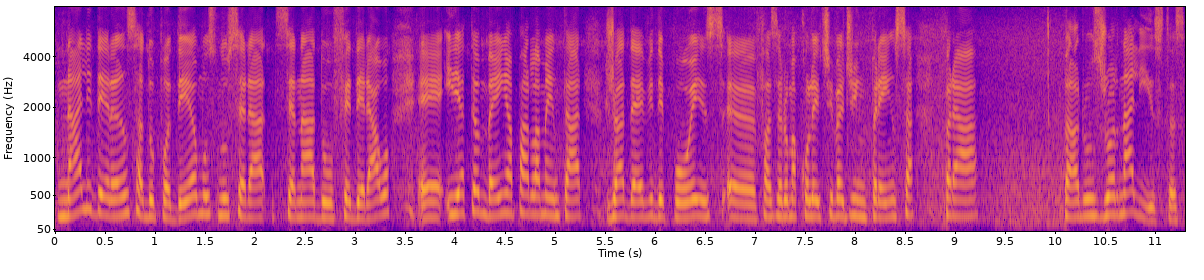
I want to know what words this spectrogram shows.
na liderança do Podemos no Senado Federal é, e também a parlamentar já deve depois é, fazer uma coletiva de imprensa para para os jornalistas.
